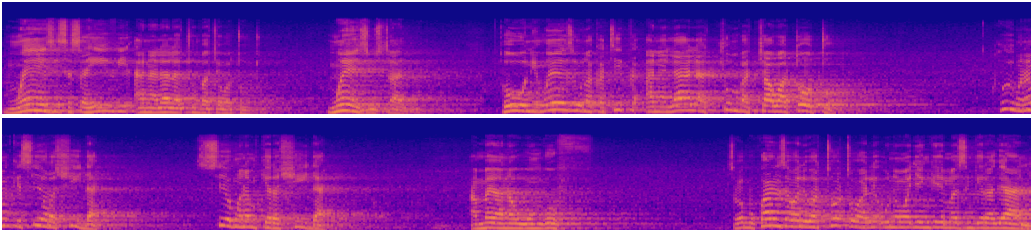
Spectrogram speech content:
mwezi sasa hivi analala chumba cha watoto. Mwezi ustadhi, huu ni mwezi unakatika analala chumba cha watoto. Huyu mwanamke sio rashida. Sio mwanamke rashida ambaye ana uongofu. Sababu kwanza wale watoto wale unawajengea mazingira gani?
